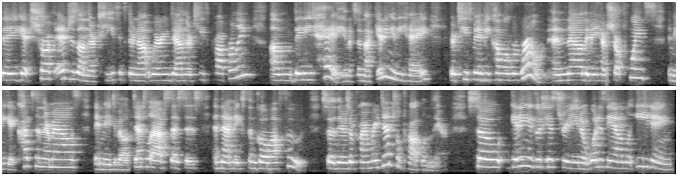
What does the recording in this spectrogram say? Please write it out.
They get sharp edges on their teeth if they're not wearing down their teeth properly. Um, they need hay, and if they're not getting any hay, their teeth may become overgrown. And now they may have sharp points, they may get cuts in their mouths, they may develop dental abscesses, and that makes them go off food. So there's a primary dental problem there. So getting a good history, you know, what is the animal eating?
